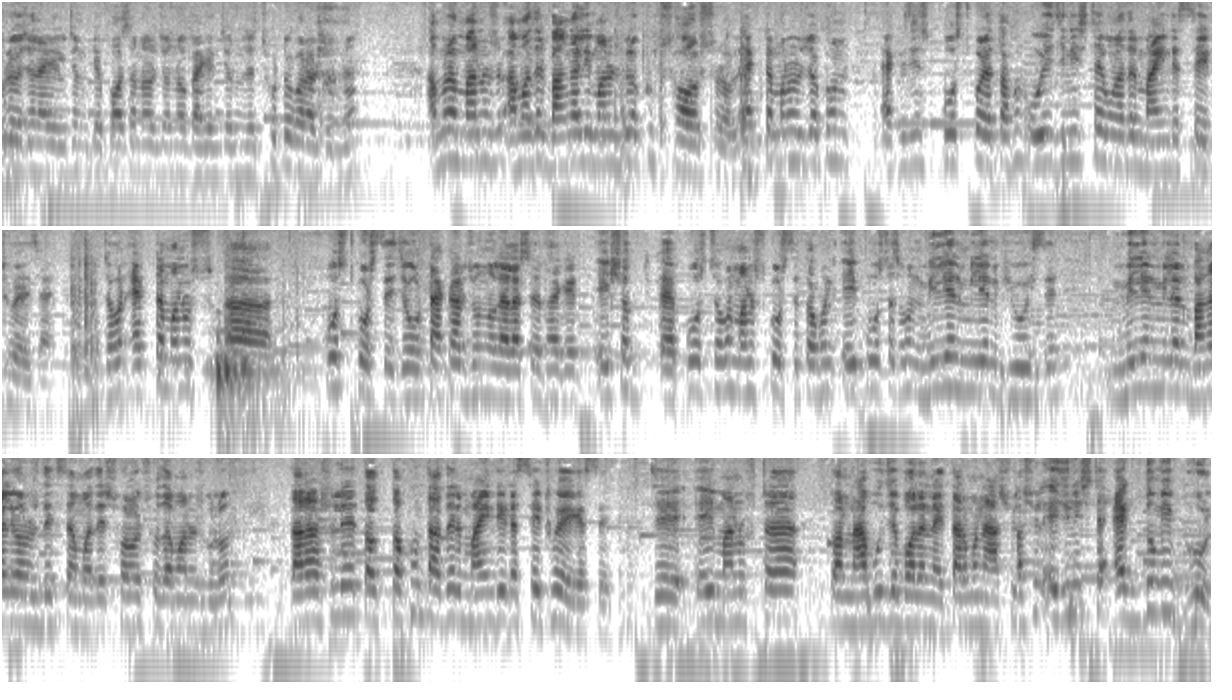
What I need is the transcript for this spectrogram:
প্রয়োজন এক একজনকে পচানোর জন্য বা এক একজনের ছোট করার জন্য। আমরা মানুষ, আমাদের বাঙালি মানুষগুলো খুব সহজ সরল। একটা মানুষ যখন একটা জিনিস পোস্ট করে, তখন ওই জিনিসটাই ওনাদের মাইন্ডে সেট হয়ে যায়। যখন একটা মানুষ পোস্ট করছে যে ও টাকার জন্য লালাসে থাকে, এইসব পোস্ট যখন মানুষ করছে, তখন এই পোস্টটা যখন মিলিয়ন মিলিয়ন ভিউ হয়েছে মিলিয়ন মিলিয়ন বাঙালি মানুষ দেখছে আমাদের সরল, সোজা মানুষগুলো, তারা আসলে তখন তাদের মাইন্ডে এটা সেট হয়ে গেছে যে এই মানুষটা তো না বুঝে বলে নাই, তার মানে আসলে আসলে এই জিনিসটা একদমই ভুল।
